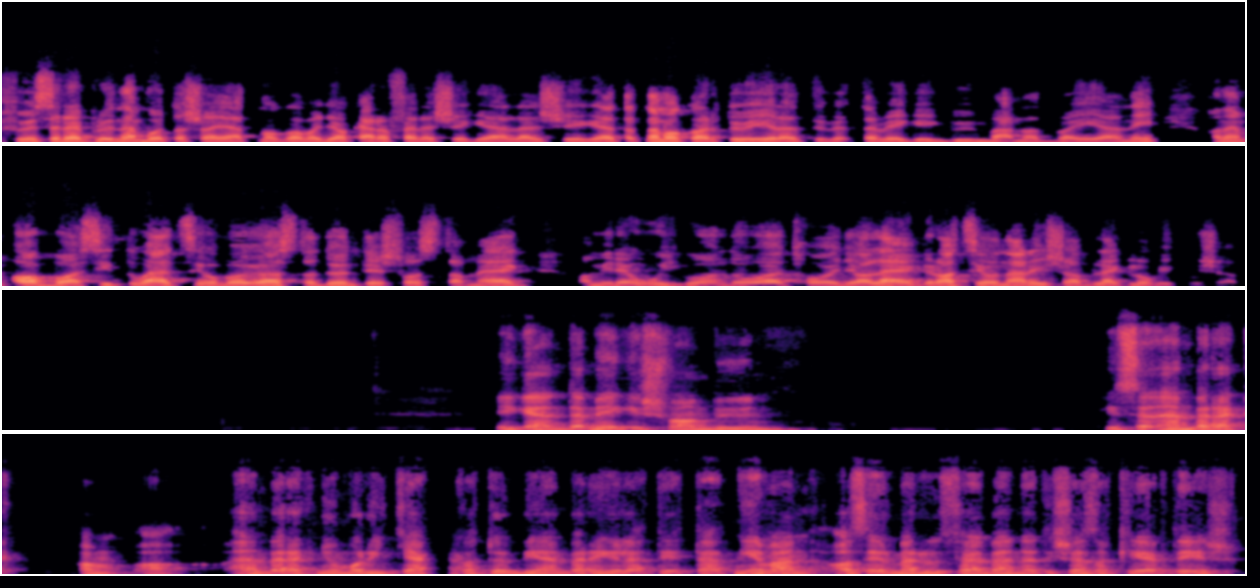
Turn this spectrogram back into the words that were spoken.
főszereplő nem volt a saját maga, vagy akár a felesége ellensége, tehát nem akart ő élete végéig bűnbánatba élni, hanem abban a szituációban ő azt a döntést hozta meg, amire úgy gondolt, hogy a legracionálisabb, leglogikusabb. Igen, de mégis van bűn, hiszen emberek, a, a, emberek nyomorítják a többi ember életét. Tehát nyilván azért merült fel benned is ez a kérdés.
